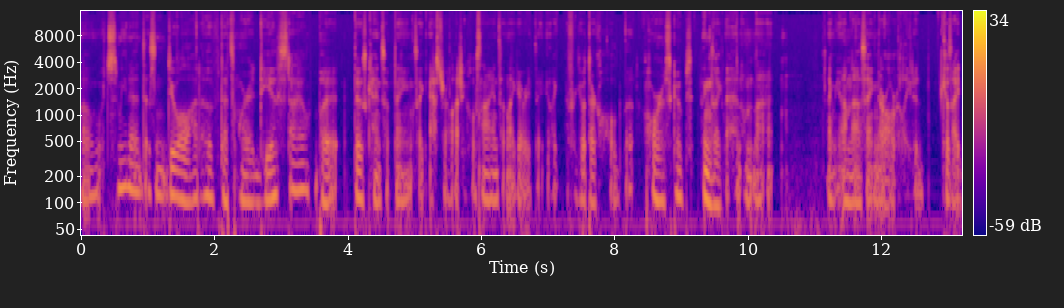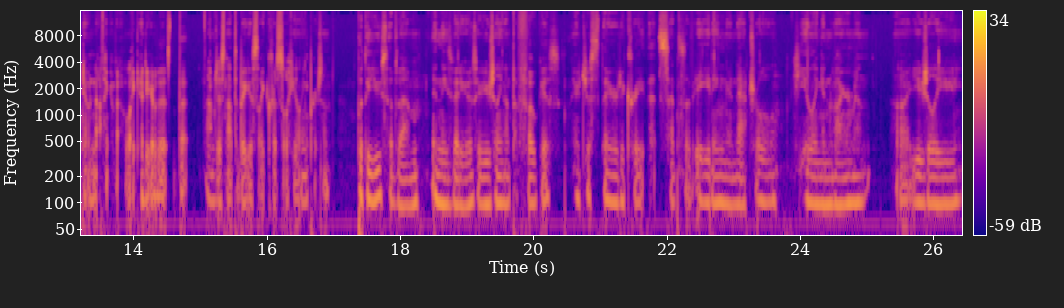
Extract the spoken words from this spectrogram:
uh, which Smita doesn't do a lot of. That's more a Adia style, but those kinds of things like astrological signs and like everything, like I forget what they're called, but horoscopes, things like that. I'm not. I mean, I'm not saying they're all related because I know nothing about like any of it, but I'm just not the biggest like crystal healing person. But the use of them in these videos are usually not the focus. They're just there to create that sense of aiding a natural healing environment uh, usually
